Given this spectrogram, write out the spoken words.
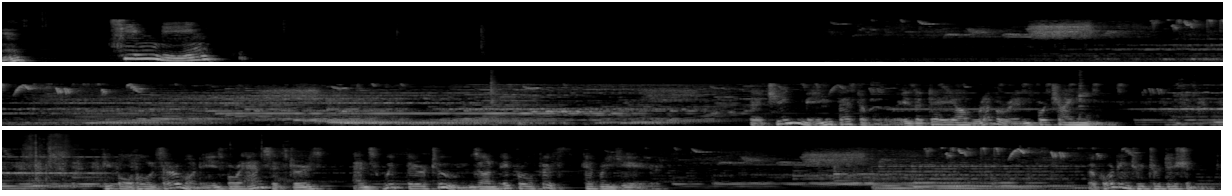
明，清明。The Qingming Festival is a day of reverence for Chinese. People hold ceremonies for ancestors and sweep their tombs on April 5th every year. According to tradition,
